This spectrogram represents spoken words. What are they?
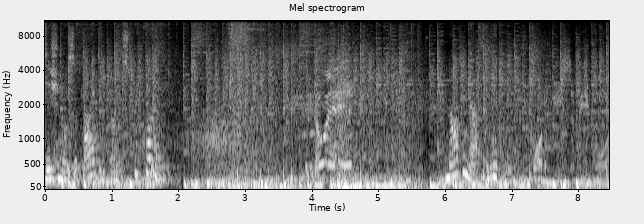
Additional supply depots required. Go ahead. Not enough minerals. Want a piece of me, boy?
